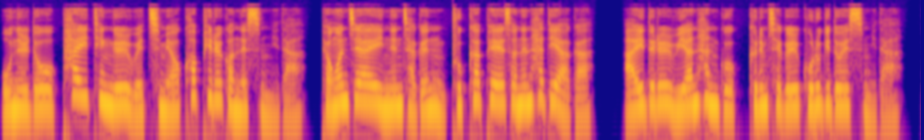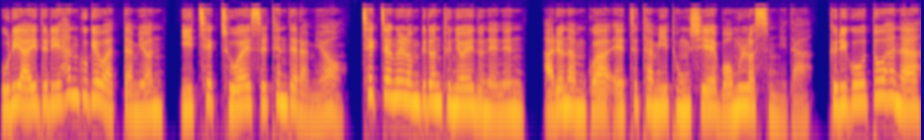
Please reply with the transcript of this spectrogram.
오늘도 파이팅을 외치며 커피를 건넸습니다. 병원 지하에 있는 작은 북카페에서는 하디아가 아이들을 위한 한국 그림책을 고르기도 했습니다. 우리 아이들이 한국에 왔다면 이 책 좋아했을 텐데라며 책장을 넘기던 그녀의 눈에는 아련함과 애틋함이 동시에 머물렀습니다. 그리고 또 하나,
